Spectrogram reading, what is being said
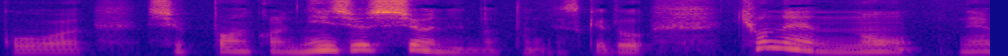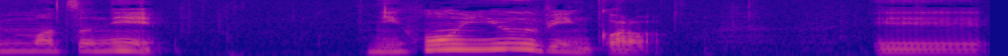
校は出版から20周年だったんですけど去年の年末に日本郵便からえ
